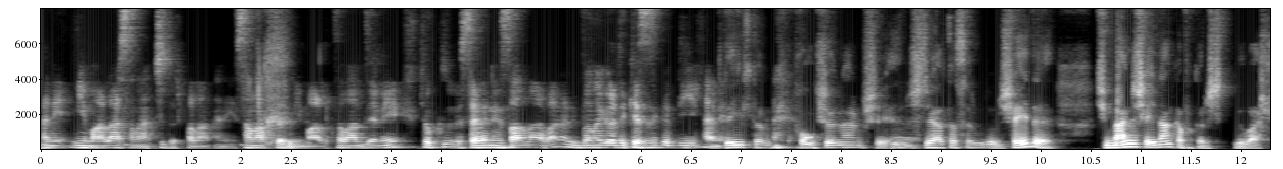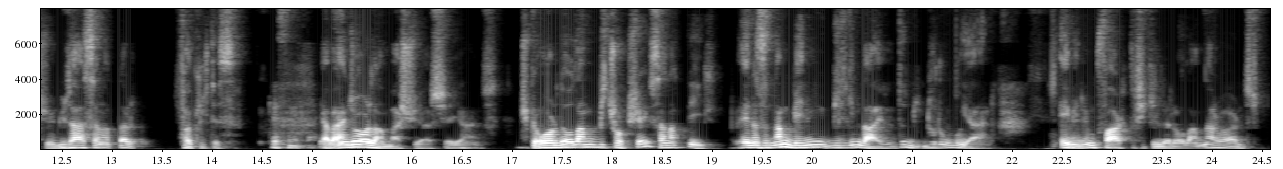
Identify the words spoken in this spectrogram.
hani mimarlar sanatçıdır falan. Hani sanattır mimarlık falan demeyi çok seven insanlar var. Hani bana göre de kesinlikle değil. Hani. Değil tabii. Fonksiyonel bir şey. Endüstriyel tasarım da öyle. Şey de şimdi bence şeyden kafa karışıklığı başlıyor. Güzel Sanatlar Fakültesi. Kesinlikle. Ya bence oradan başlıyor her şey yani. Çünkü orada olan birçok şey sanat değil. En azından benim bilgim dahilinde durum bu yani. Eminim farklı fikirleri olanlar vardır.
